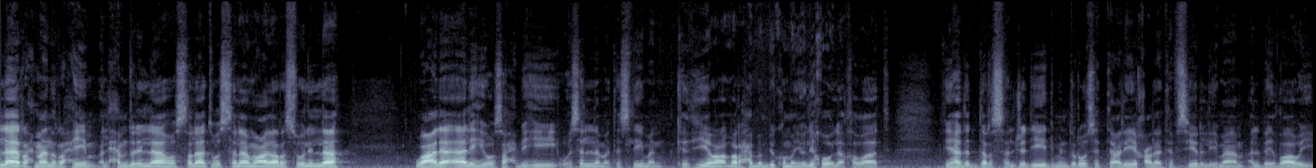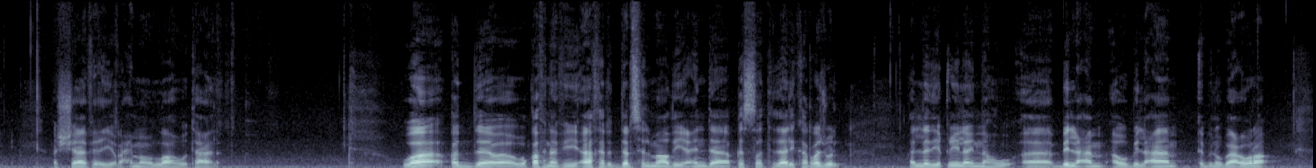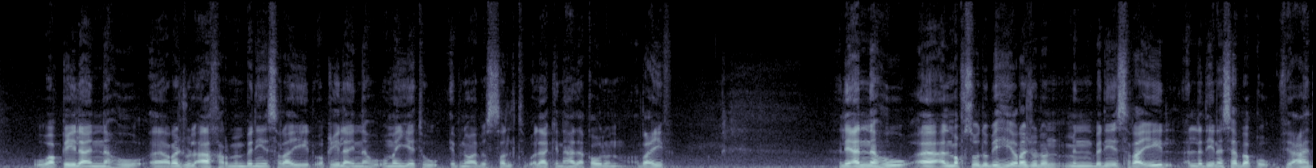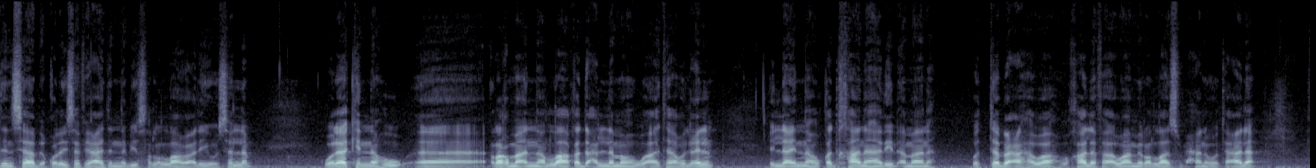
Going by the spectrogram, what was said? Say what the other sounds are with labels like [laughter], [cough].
الله الرحمن الرحيم الحمد لله والصلاة والسلام على رسول الله وعلى آله وصحبه وسلم تسليما كثيرا مرحبا بكم أيها الإخوة والأخوات في هذا الدرس الجديد من دروس التعليق على تفسير الإمام البيضاوي الشافعي رحمه الله تعالى وقد وقفنا في آخر الدرس الماضي عند قصة ذلك الرجل الذي قيل إنه بلعم أو بلعام ابن باعورة. وقيل إنه رجل آخر من بني إسرائيل وقيل إنه أمية ابن أبي الصلت ولكن هذا قول ضعيف. لأنه المقصود به رجل من بني إسرائيل الذين سبقوا في عهد سابق وليس في عهد النبي صلى الله عليه وسلم. ولكنه رغم أن الله قد علمه وآتاه العلم إلا إنه قد خان هذه الأمانة واتبع هواه وخالف أوامر الله سبحانه وتعالى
